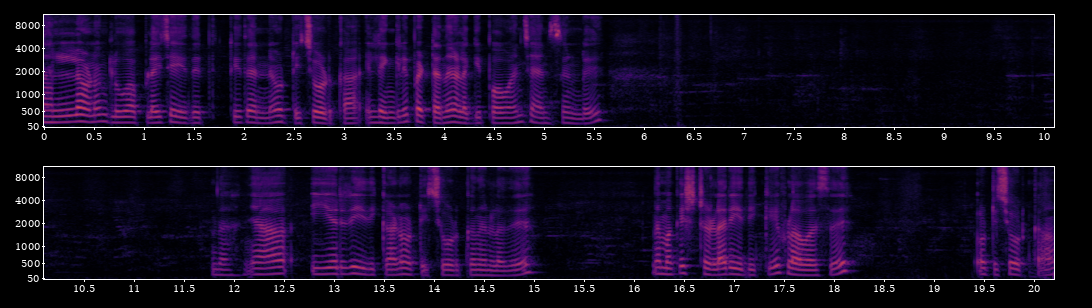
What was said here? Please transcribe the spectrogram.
നല്ലോണം ഗ്ലൂ അപ്ലൈ ചെയ്തിട്ട് തന്നെ ഒട്ടിച്ചു കൊടുക്കുക ഇല്ലെങ്കിൽ പെട്ടെന്ന് ഇളകി പോവാൻ ചാൻസ് ഉണ്ട്. എന്താ ഞാൻ ഈ ഒരു രീതിക്കാണ് ഒട്ടിച്ചു കൊടുക്കുന്നുള്ളത്. നമുക്ക് ഇഷ്ടമുള്ള രീതിക്ക് ഫ്ലവേഴ്സ് ഒട്ടിച്ചു കൊടുക്കാം.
